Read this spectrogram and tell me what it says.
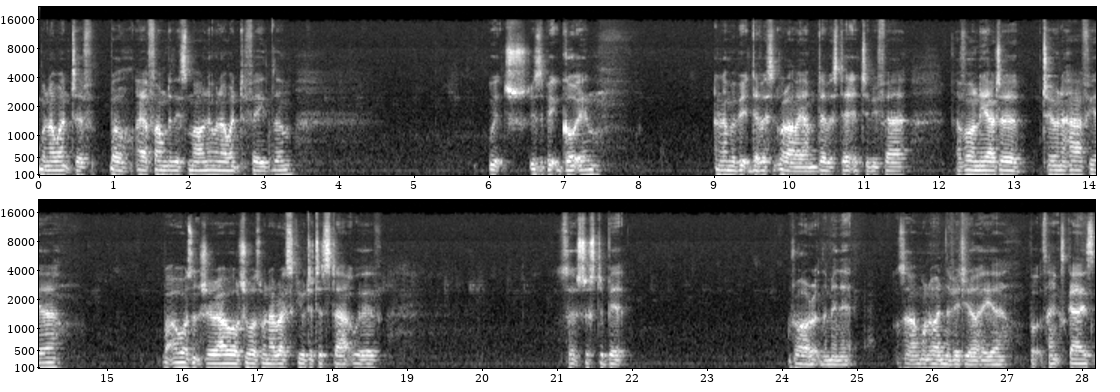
when I went to, well, I found her this morning when I went to feed them, which is a bit gutting, and I'm a bit devastated, well I am devastated to be fair, I've only had a two and a half year, but I wasn't sure how old she was when I rescued her to start with. So it's just a bit raw at the minute. So I'm going to end the video here, but thanks guys.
